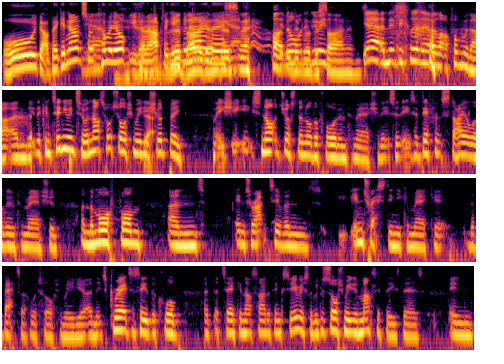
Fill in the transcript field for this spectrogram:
oh, we got a big announcement yeah. coming up. You're going to have to keep an eye on this. didn't they? They like they know what they're doing. signings. Yeah, and they, they clearly had a lot of fun with that, and they're continuing to, and that's what social media Yeah. should be. It's, it's not just another flow of information. It's a, it's a different style of information, and the more fun and interactive and interesting you can make it, the better with social media. And it's great to see the club are, are taking that side of things seriously because social media is massive these days in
